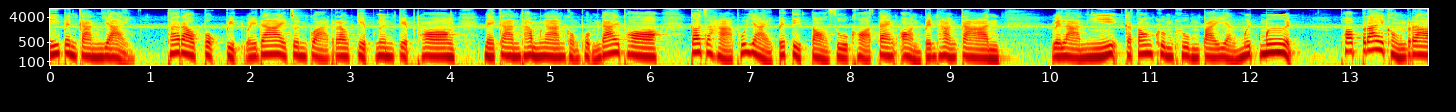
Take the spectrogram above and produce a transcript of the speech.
นี้เป็นการใหญ่ ถ้าเราปกปิดไว้ได้จนกว่าเราเก็บเงินเก็บทอง ในการทำงานของผมได้พอ ก็จะหาผู้ใหญ่ไปติดต่อสู่ขอแตงอ่อนเป็นทางการ เวลานี้ก็ต้องคลุมคลุมไปอย่างมืดมืดพอไร่ของเรา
